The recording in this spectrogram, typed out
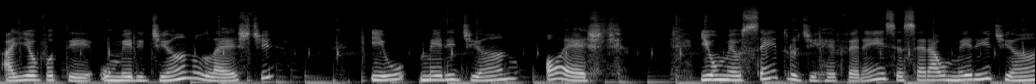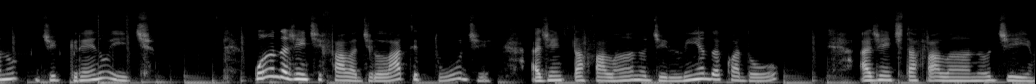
aí eu vou ter o meridiano leste e o meridiano oeste. E o meu centro de referência será o meridiano de Greenwich. Quando a gente fala de latitude, a gente está falando de linha do Equador, a gente está falando de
